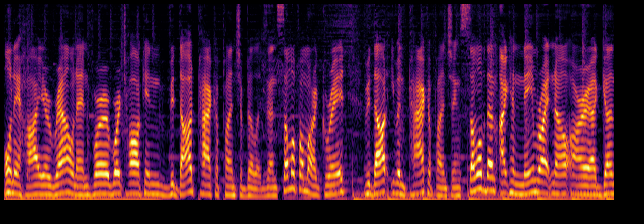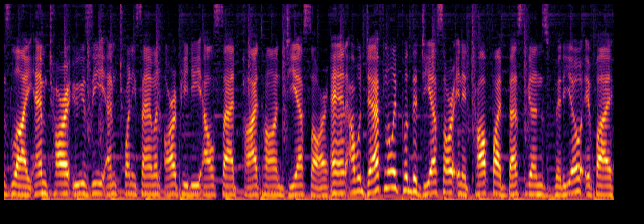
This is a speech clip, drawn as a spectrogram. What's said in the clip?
on a higher round and we're, we're talking without pack-a-punch abilities and some of them are great without even pack-a-punching some of them I can name right now are uh, guns like MTAR, Uzi, M27, RPD, LSAT, Python, DSR, and I would definitely put the DSR in a top 5 best guns video if I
